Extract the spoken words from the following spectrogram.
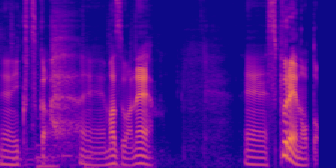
えーいくつか、えーまずはね、えースプレーの音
